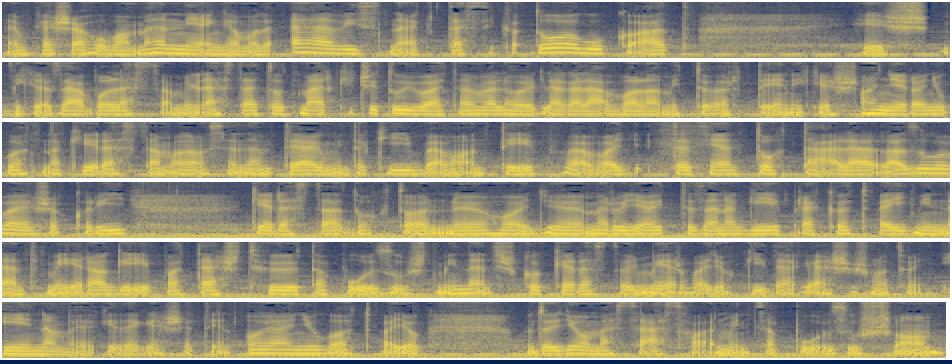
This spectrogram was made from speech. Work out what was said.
nem kell sehova menni, engem oda elvisznek, teszik a dolgukat, és igazából lesz, ami lesz. Tehát ott már kicsit úgy voltam vele, hogy legalább valami történik, és annyira nyugodtnak éreztem magam, szerintem tényleg, mint aki így be van tépve, vagy tehát ilyen totál ellazulva, és akkor így kérdezte a doktornő, hogy, mert ugye itt ezen a gépre kötve így mindent mér a gép, a testhőt, a pulzust, mindent, és akkor kérdezte, hogy miért vagyok ideges, és mondta, hogy én nem vagyok ideges, hát én olyan nyugodt vagyok. Mondta, hogy jó, mert 130 a pulzusom.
